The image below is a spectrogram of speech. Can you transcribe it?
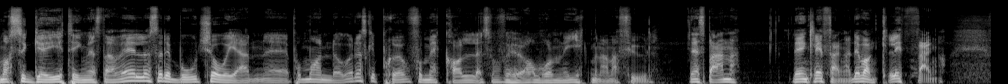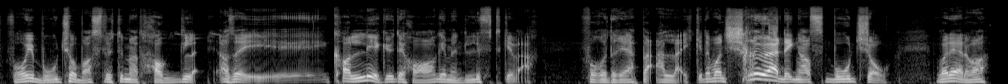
masse gøye ting hvis dere vil. Og så er det bodshow igjen eh, på mandag, og da skal jeg prøve å få med Kalle, så får vi høre hvordan det gikk med denne fuglen. Det er spennende. Det er en cliffhanger. Det var en cliffhanger. Forrige bodshow bare sluttet med at hagle Altså, Kalle gikk ut i hagen med et luftgevær for å drepe eller ikke. Det var en Schrødingers bodshow. Det var det det var.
